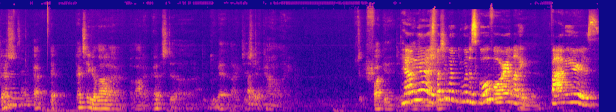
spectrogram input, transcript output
That's know what I'm saying? that that that take a lot of a lot of guts to, uh, to do that. Like just Oh, to kind of fuck it. Hell yeah, especially when you went to school for it, like Yeah. five years.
